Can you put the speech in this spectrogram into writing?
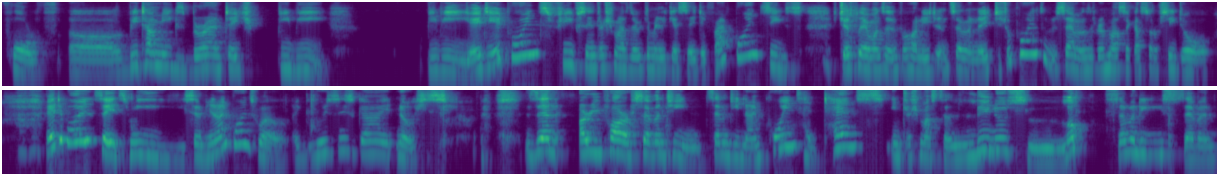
fourth uh, Vitamix Brand HPB PB 88 points, fifth Smash Dr. Milkes 85 points, sixth Just Player 1407 82 points, seventh Grandmaster Casorcito 80 points, eighth me 79 points. Well, who is this guy? No, he's then Arifar 17, 79 points, and 10th Intermaster Linus Lop 77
